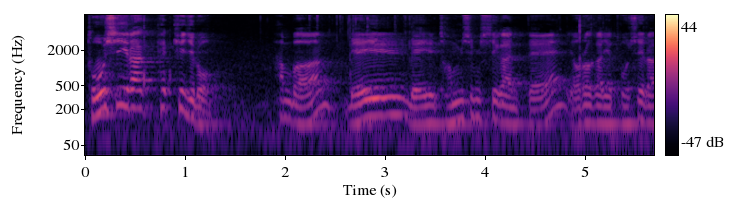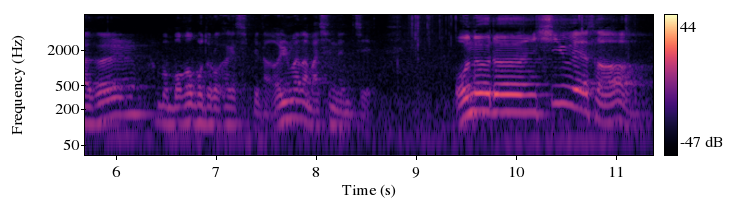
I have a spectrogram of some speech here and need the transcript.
도시락 패키지로 한번 매일매일 점심시간 때 여러 가지 도시락을 한번 먹어보도록 하겠습니다. 얼마나 맛있는지. 오늘은 CU에서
